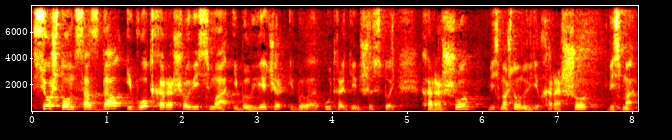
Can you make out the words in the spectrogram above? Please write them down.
Все, что он создал, и вот хорошо весьма. И был вечер, и было утро, день шестой. Хорошо весьма. Что он увидел? Хорошо весьма.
